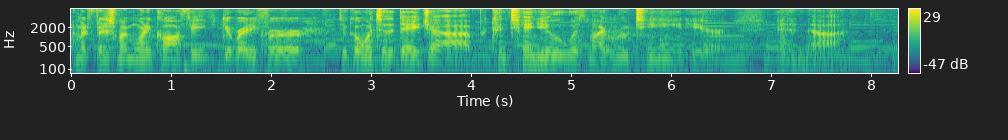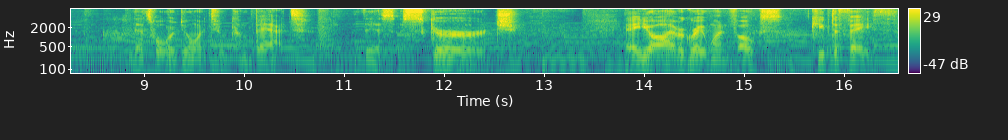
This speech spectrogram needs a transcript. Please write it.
I'm to finish my morning coffee, get ready for to go into the day job, continue with my routine here, and uh, that's what we're doing to combat this scourge. Hey, you all have a great one, folks. Keep the faith.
